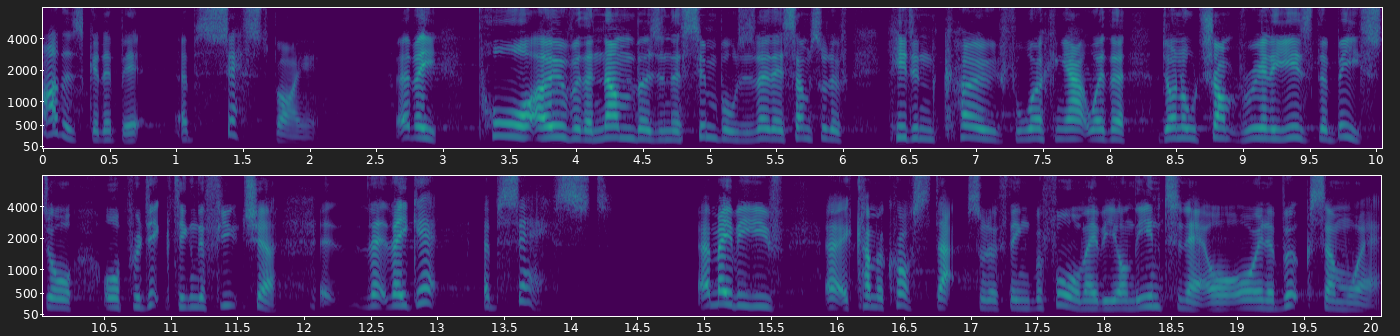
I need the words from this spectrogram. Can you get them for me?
others get a bit obsessed by it. Uh, they pore over the numbers and the symbols as though there's some sort of hidden code for working out whether Donald Trump really is the beast or, or predicting the future. Uh, they, get obsessed. Uh, maybe you've uh, come across that sort of thing before, maybe on the internet or, or in a book somewhere.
